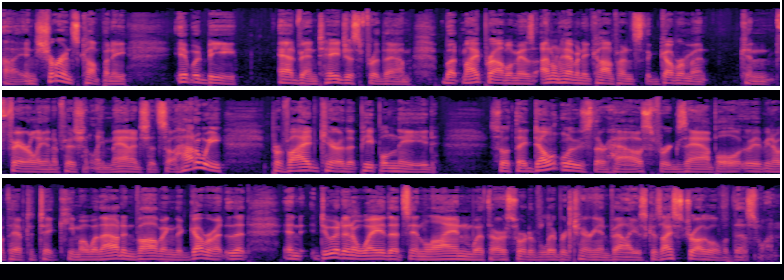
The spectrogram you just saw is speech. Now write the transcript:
uh, insurance company, it would be advantageous for them. But my problem is, I don't have any confidence the government can fairly and efficiently manage it. So, how do we provide care that people need? So if they don't lose their house, for example, you know, if they have to take chemo without involving the government, that and do it in a way that's in line with our sort of libertarian values, because I struggle with this one.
